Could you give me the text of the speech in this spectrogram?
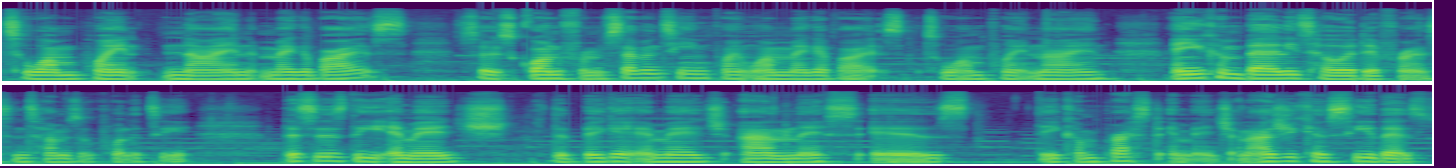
to 1.9 megabytes. So it's gone from 17.1 megabytes to 1.9 and you can barely tell a difference in terms of quality. This is the image, the bigger image, and this is the compressed image. And as you can see, there's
